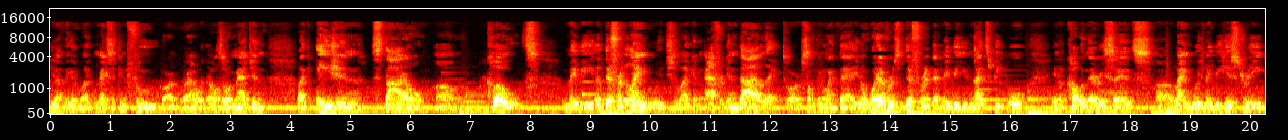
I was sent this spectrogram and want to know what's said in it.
you know, I think of like Mexican food, or but I would also imagine like Asian style um, clothes maybe a different language, like an African dialect or something like that. You know, whatever's different that maybe unites people in a culinary sense, uh, language, maybe history,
